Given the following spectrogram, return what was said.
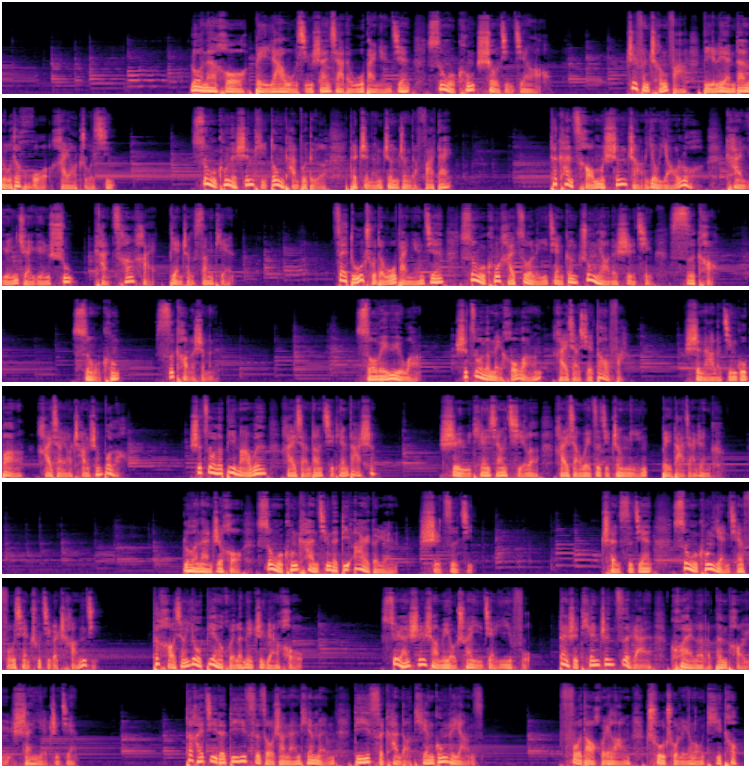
落难后被压五行山下的五百年间，孙悟空受尽煎熬。这份惩罚比炼丹炉的火还要灼心。孙悟空的身体动弹不得，他只能怔怔的发呆。他看草木生长又摇落，看云卷云舒，看沧海变成桑田。在独处的五百年间，孙悟空还做了一件更重要的事情——思考。孙悟空思考了什么呢？所谓欲望，是做了美猴王还想学道法，是拿了金箍棒还想要长生不老。是做了弼马温，还想当齐天大圣；是与天相齐了，还想为自己证明，被大家认可。落难之后，孙悟空看清的第二个人是自己。沉思间，孙悟空眼前浮现出几个场景，他好像又变回了那只猿猴。虽然身上没有穿一件衣服，但是天真自然、快乐的奔跑于山野之间。他还记得第一次走上南天门，第一次看到天宫的样子。复道回廊，处处玲珑剔透，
